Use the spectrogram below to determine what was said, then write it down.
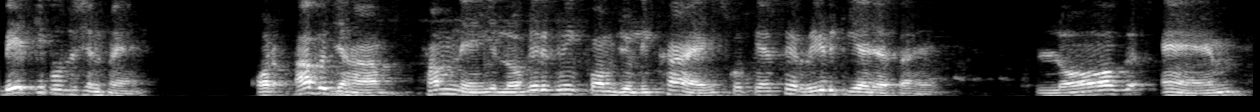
बेस की पोजीशन में है। और अब जहाँ हमने ये लॉगरिथमिक फॉर्म जो लिखा है, इसको कैसे रीड किया जाता है? log m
